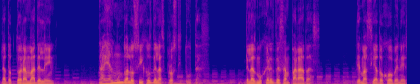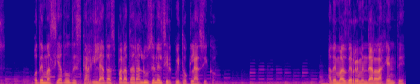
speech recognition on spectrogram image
La doctora Madeleine trae al mundo a los hijos de las prostitutas, de las mujeres desamparadas, demasiado jóvenes o demasiado descarriladas para dar a luz en el circuito clásico. Además de remendar a la gente,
